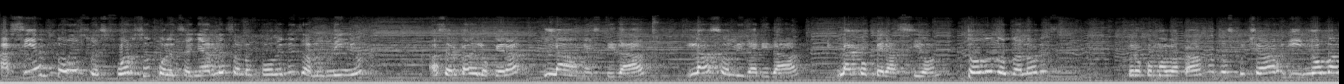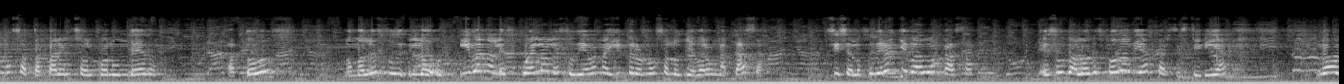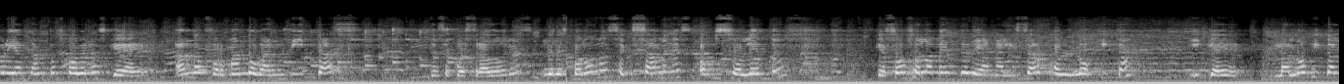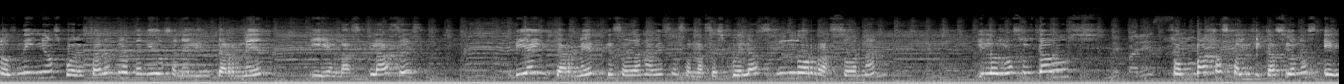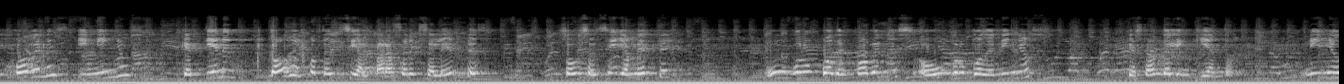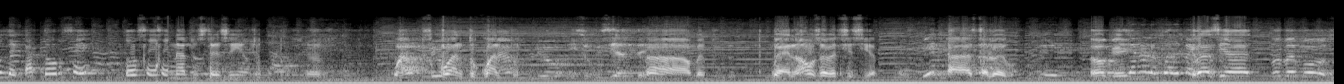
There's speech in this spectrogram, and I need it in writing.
hacían todo su esfuerzo por enseñarles a los jóvenes, a los niños, acerca de lo que era la honestidad, la solidaridad, la cooperación, todos los valores. Pero como lo acabamos de escuchar, y no vamos a tapar el sol con un dedo, a todos, nomás lo lo- iban a la escuela, lo estudiaban ahí, pero no se los llevaron a casa. Si se los hubieran llevado a casa, esos valores todavía persistirían. No habría tantos jóvenes que andan formando banditas de secuestradores, con unos exámenes obsoletos que son solamente de analizar con lógica y que la lógica los niños por estar entretenidos en el internet y en las clases vía internet que se dan a veces en las escuelas no razonan y los resultados son bajas calificaciones en jóvenes y niños que tienen todo el potencial para ser excelentes son sencillamente un grupo de jóvenes o un grupo de niños que están delinquiendo. Niños de 14, 12 años. ¿Final de usted, señor? ¿Cuánto? ¿Cuánto, cuánto? Ah. Bueno, vamos a ver si es cierto. Hasta luego. Ok. Gracias. Nos vemos.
